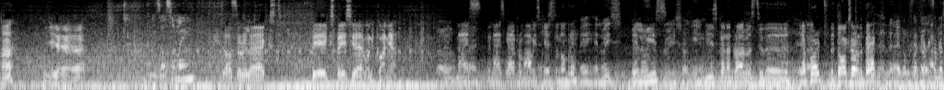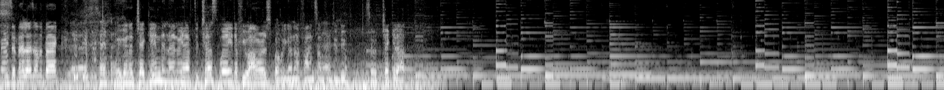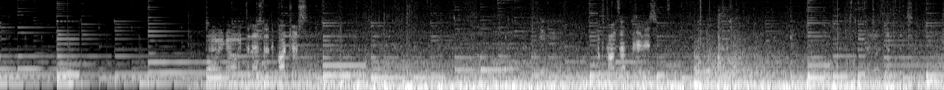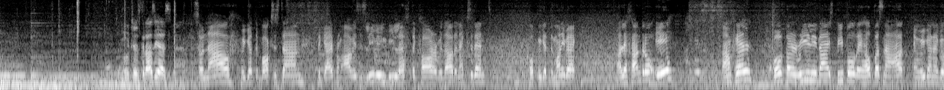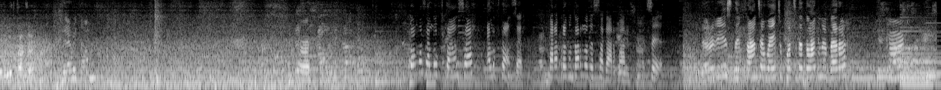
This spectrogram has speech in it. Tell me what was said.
Huh? Yeah. And he's also laying. He's also relaxed. Big space you have, Unicornia. The nice, the nice guy from Avis, ¿qué es tu nombre? Me, eh, Luis. Hey, Luis. Luis again. He's gonna drive us to the airport. The dogs are on the back. The aeropuerto. Isabella's on the back. Isabella is on the back. Yes. We're gonna check in and then we have to just wait a few hours, but we're gonna find something to do. So check it out. Lufthansa, it is. Muchas gracias. So now we got the boxes down. The guy from Avis is leaving. We left the car without an accident. Hope we get the money back. Alejandro e Angel, both are really nice people. They help us now out, and we're gonna go to Lufthansa. There we come. Vamos a Lufthansa, a Lufthansa, para. Sí. There it is, they found a way to put the dog in a better car.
